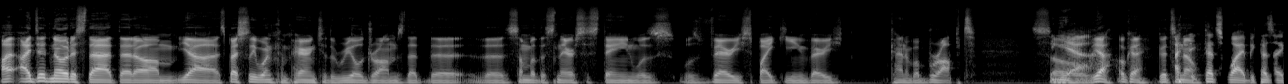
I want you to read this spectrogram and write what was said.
I, I did notice that that um yeah especially when comparing to the real drums that the the some of the snare sustain was was very spiky and very kind of abrupt. So yeah, yeah okay, good to I know. that's why because I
